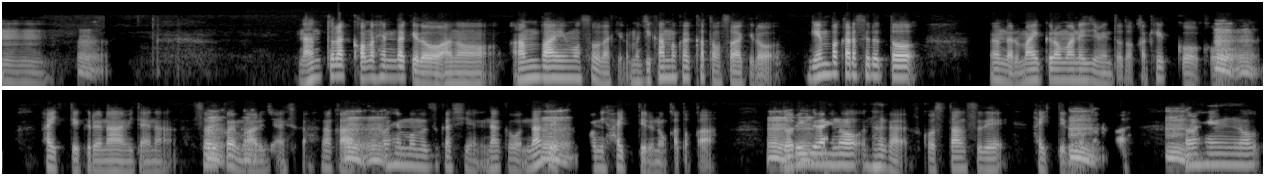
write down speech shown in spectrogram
うんうん。な。うん。なんとなくこの辺だけど、あの、塩梅もそうだけど、まあ、時間のかけ方もそうだけど、現場からすると、なんだろう、マイクロマネジメントとか結構こう、うんうん。入ってくるな、みたいな、そういう声もあるじゃないですか。なんか、うんうんその辺も難しいよね。なんかこう、なぜうんここに入ってるのかとか、うんどれぐらいの、なんか、こう、スタンスで入ってるのかとか、うんその辺を、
